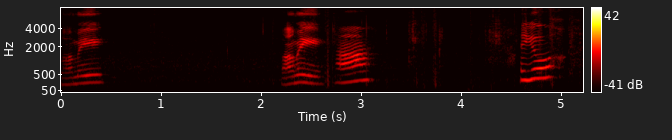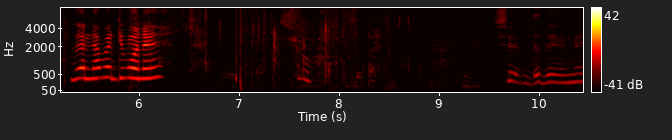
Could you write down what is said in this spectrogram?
മാമി. മാമി. ആ. അയ്യോ ഇതെന്നാ പറ്റി മോനെ? എന്റെ ദൈവമേ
